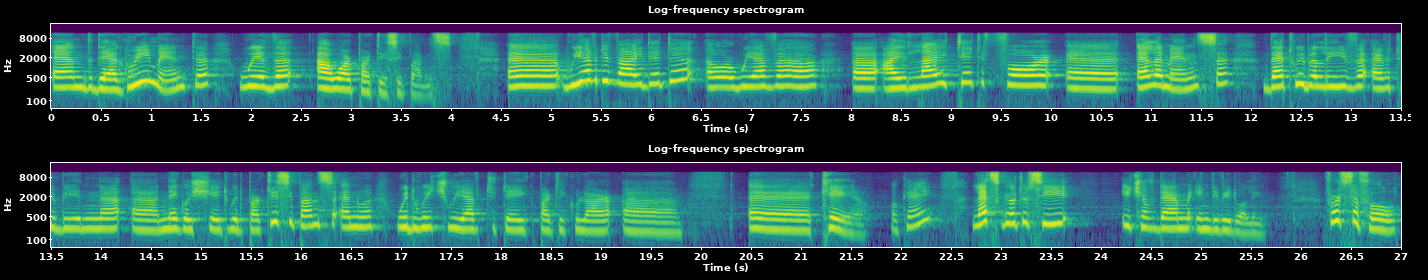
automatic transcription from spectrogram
and the agreement with our participants. Uh, we have divided or we have uh, uh, highlighted four uh, elements that we believe have to be uh, negotiated with participants and with which we have to take particular uh, care. Okay, let's go to see each of them individually. First of all,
